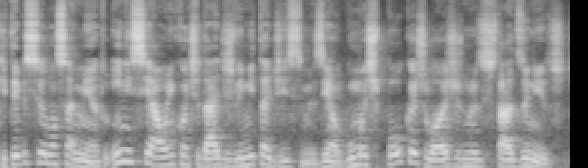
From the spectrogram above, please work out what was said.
que teve seu lançamento inicial em quantidades limitadíssimas em algumas poucas lojas nos Estados Unidos.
